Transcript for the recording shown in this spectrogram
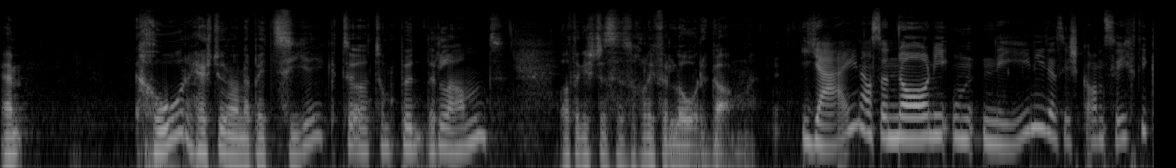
Ähm, Chur, hast du noch eine Beziehung zu, zum Bündnerland? Oder ist das so ein bisschen verloren gegangen? Jein, also Nani und Neni, das ist ganz wichtig.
